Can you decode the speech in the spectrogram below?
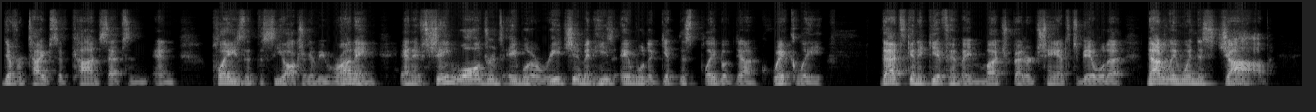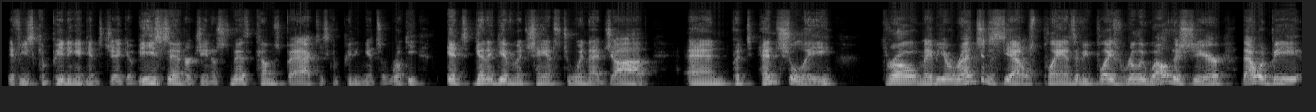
different types of concepts and, and plays that the Seahawks are going to be running. And if Shane Waldron's able to reach him and he's able to get this playbook down quickly, that's going to give him a much better chance to be able to not only win this job if he's competing against Jacob Eason or Geno Smith comes back, he's competing against a rookie. It's going to give him a chance to win that job and potentially throw maybe a wrench into Seattle's plans if he plays really well this year. That would be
